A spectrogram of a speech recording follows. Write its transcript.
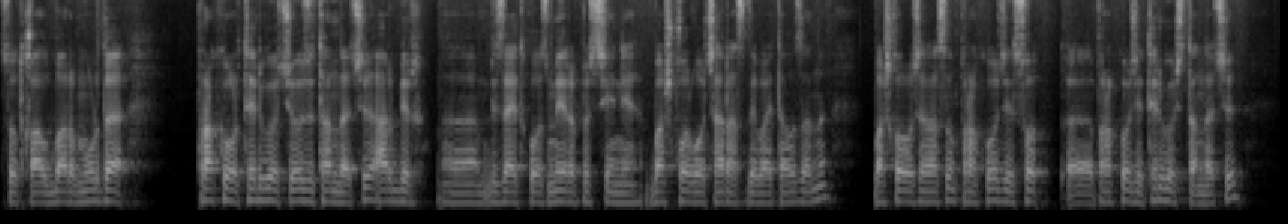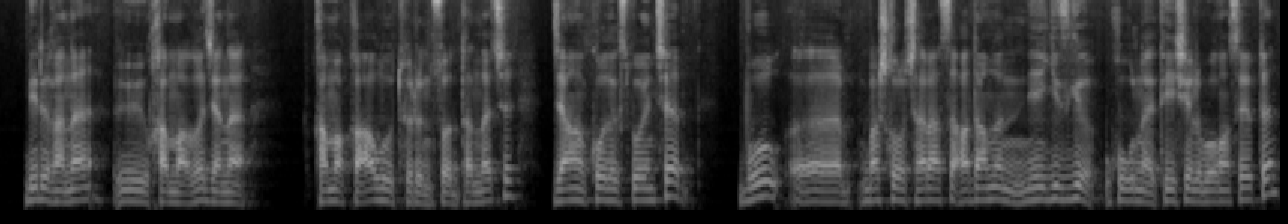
Сотко алып барып мурда прокурор тергөөчү өзү тандачу ар бир э, биз айтып коебуз мера пресечения баш коргоо чарасы деп айтабыз аны баш коргоо чарасын прокурор же сот э, прокурор же тергөөчү тандачу бир гана үй камагы жана камакка алуу түрүн сот тандачу жаңы кодекс боюнча бул э, баш коргоо чарасы адамдын негизги укугуна тиешелүү болгон себептен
